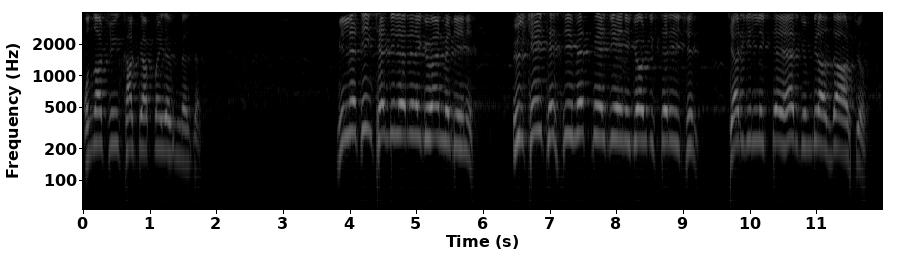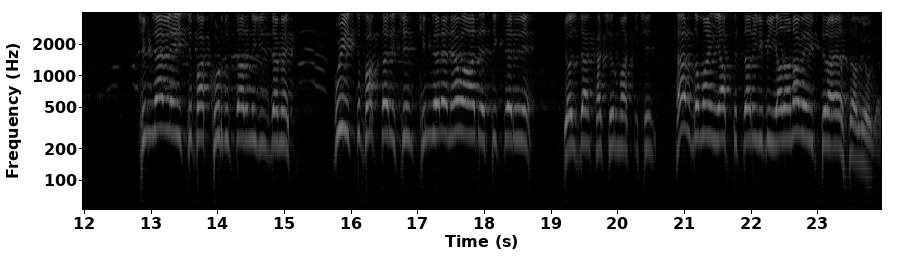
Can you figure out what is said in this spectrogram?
Onlar çünkü kalp yapmayı da bilmezler. Milletin kendilerine güvenmediğini, ülkeyi teslim etmeyeceğini gördükleri için gerginlikleri her gün biraz daha artıyor. Kimlerle ittifak kurduklarını gizlemek, bu ittifaklar için kimlere ne vaat ettiklerini gözden kaçırmak için her zaman yaptıkları gibi yalana ve iftiraya sarılıyorlar.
